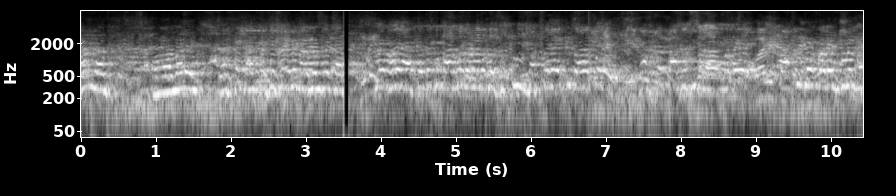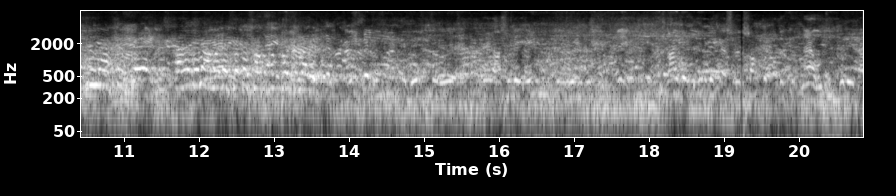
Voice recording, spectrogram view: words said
আমার এই আমাদের সাথে সংযোগ করতে পারে আসলে শক্ত পদক্ষেপ নেওয়া উচিত ভাইরা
